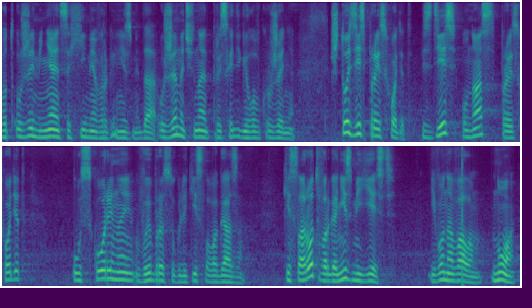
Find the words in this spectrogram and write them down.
вот уже меняется химия в организме, да, уже начинает происходить головокружение. Что здесь происходит? Здесь у нас происходит ускоренный выброс углекислого газа. Кислород в организме есть, его навалом, но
